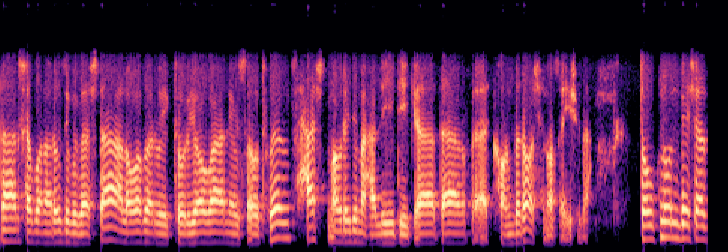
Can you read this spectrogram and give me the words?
در شبانه روز گذشته علاوه بر ویکتوریا و نیو ساوت ولز هشت مورد محلی دیگر در کانبرا شناسایی شده. تا اکنون بیش از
